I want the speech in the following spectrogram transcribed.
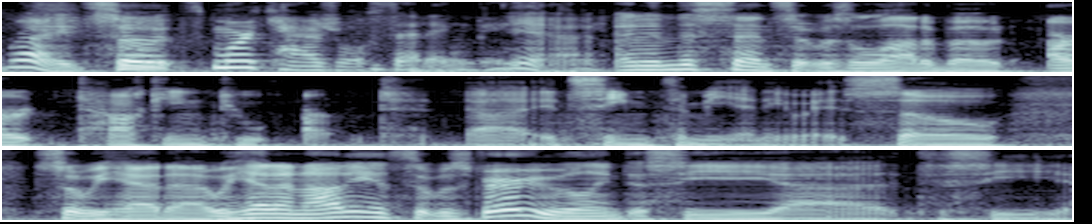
Right, So, so- it's more casual setting, basically. Yeah, and in this sense, it was a lot about art talking to art. Uh, it seemed to me, anyways. So, so we had uh, we had an audience that was very willing to see uh, to see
